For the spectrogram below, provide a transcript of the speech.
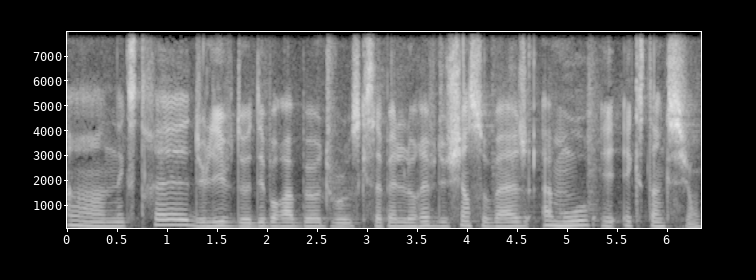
un extrait du livre de Deborah Bird Rose qui s'appelle Le rêve du chien sauvage, amour et extinction,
